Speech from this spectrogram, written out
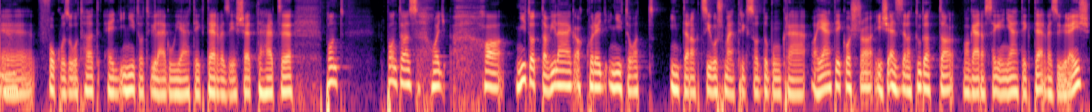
e, fokozódhat egy nyitott világú játék tervezése. Tehát e, pont, pont az, hogy ha nyitott a világ, akkor egy nyitott interakciós mátrixot dobunk rá a játékosra, és ezzel a tudattal magára szegény játék tervezőre is,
